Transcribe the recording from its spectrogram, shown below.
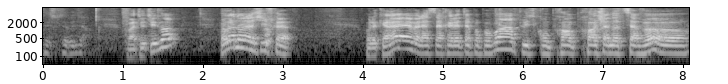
Qu'est-ce que ça veut dire On va tout de suite voir. Regardons le chiffre. Ou le carré, la terre pour pouvoir, plus qu'on prend proche à notre cerveau.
